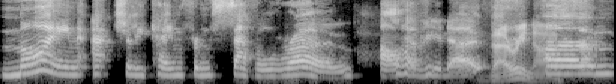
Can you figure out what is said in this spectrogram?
mine actually came from Savile Row. I'll have you know. Very nice. Um,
